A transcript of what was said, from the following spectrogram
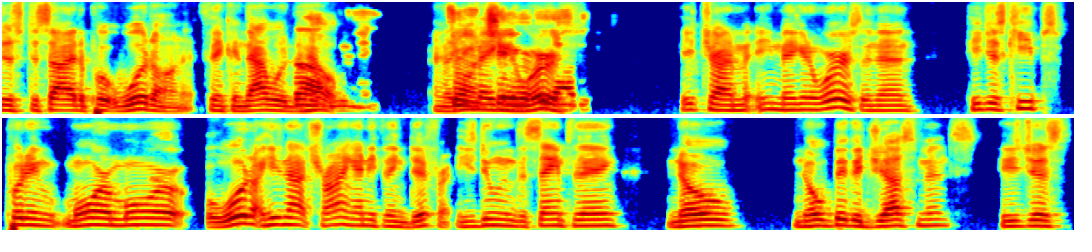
just decided to put wood on it thinking that would Oh, help. man. and like, Throwing making it worse. he trying he making it worse. And then he just keeps putting more and more wood on- he's not trying anything different. He's doing the same thing. No no big adjustments. He's just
